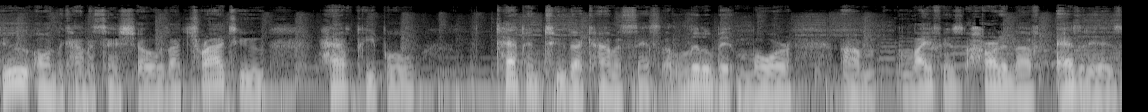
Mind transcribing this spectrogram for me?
do on the Common Sense Show is I try to have people tap into that common sense a little bit more. Um, life is hard enough as it is,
